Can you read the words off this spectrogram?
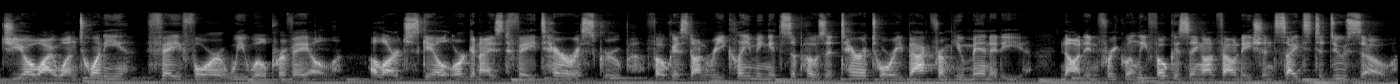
GOI-120, Fey 4 We Will Prevail, a large-scale organized Fey terrorist group focused on reclaiming its supposed territory back from humanity, not infrequently focusing on Foundation sites to do so,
